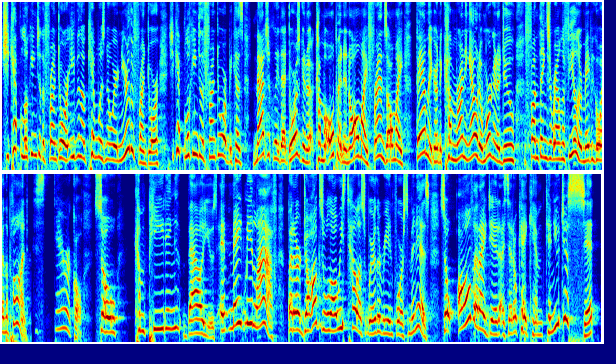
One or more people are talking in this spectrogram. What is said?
she kept looking to the front door, even though Kim was nowhere near the front door. She kept looking to the front door because magically that door is going to come open, and all my friends, all my family are going to come running out, and we're going to do fun things around the field or maybe go in the pond hysterical. So, competing values. It made me laugh, but our dogs will always tell us where the reinforcement is. So, all that I did, I said, okay, Kim, can you just sit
